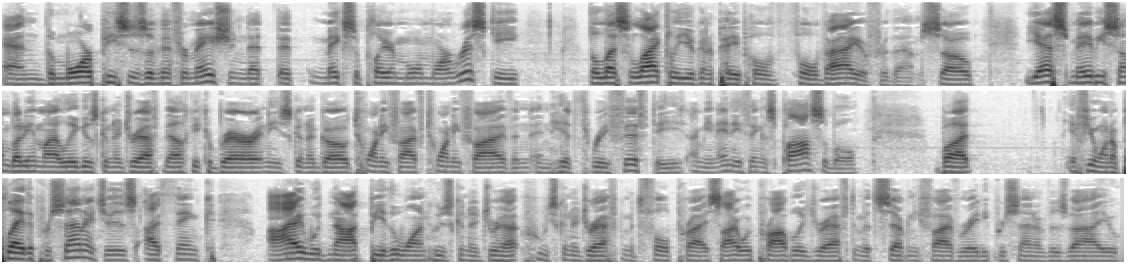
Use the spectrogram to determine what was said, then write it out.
And the more pieces of information that, that makes a player more and more risky, the less likely you're going to pay full, value for them. So, yes, maybe somebody in my league is going to draft Melky Cabrera and he's going to go 25 25 and, and hit 350. I mean, anything is possible. But if you want to play the percentages, I think I would not be the one who's going to draft who's going to draft him at full price. I would probably draft him at 75 or 80 percent of his value.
